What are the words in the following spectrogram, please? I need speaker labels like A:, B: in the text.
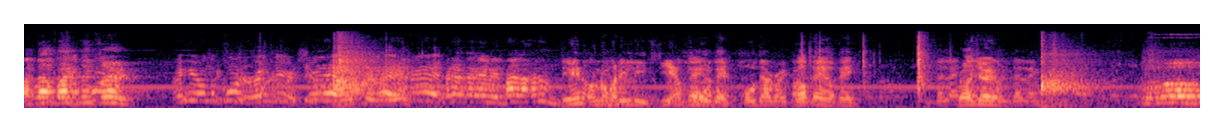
A: At the apartment, sir.
B: right here on the corner, right there. Straight ahead, straight ahead, straight ahead.
C: In or nobody leaves. Yeah,
A: Okay,
C: hold
A: okay.
C: it. Hold that right there.
A: Okay, okay. Roger.
D: Tulong, clear! Clear!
